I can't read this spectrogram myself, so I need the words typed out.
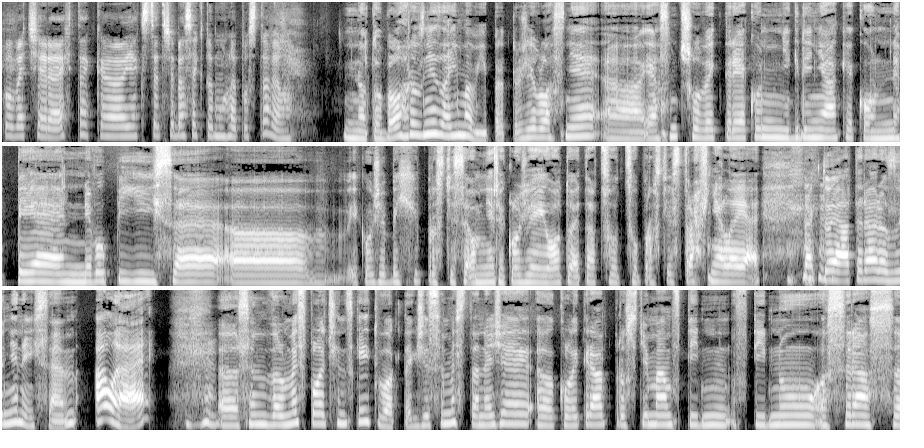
po večerech, tak uh, jak jste třeba se k tomuhle postavila? No to bylo hrozně zajímavý, protože vlastně uh, já jsem člověk, který jako nikdy nějak jako nepije, nevopíjí se, uh, jako že bych prostě se o mě řeklo, že jo, to je ta, co, co prostě strašně leje. Tak to já teda rozhodně nejsem, ale Eh, jsem velmi společenský tvor, takže se mi stane, že eh, kolikrát prostě mám v týdnu, v týdnu sraz eh,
